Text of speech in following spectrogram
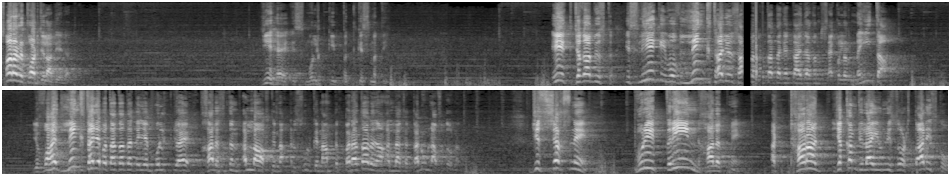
سارا ریکارڈ جلا دیا جاتا یہ ہے اس ملک کی بدقسمتی۔ ایک جگہ بھی اس کا، اس لیے کہ وہ لنک تھا جو بتاتا تھا کہ قائد اعظم سیکولر نہیں تھا۔ جو واحد لنک تھا جو بتاتا تھا کہ یہ ملک جو ہے خالص اللہ کے رسول کے نام پہ پڑا تھا اور اللہ کا قانون نافذ ہونا تھا۔ جس شخص نے بری ترین حالت میں اٹھارہ یکم جولائی انیس سو اٹھتالیس کو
